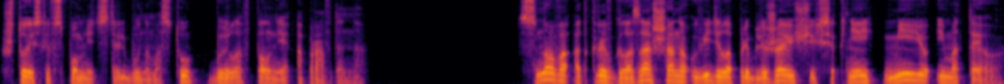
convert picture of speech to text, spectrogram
что, если вспомнить стрельбу на мосту, было вполне оправданно. Снова открыв глаза, Шана увидела приближающихся к ней Мию и Матео.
